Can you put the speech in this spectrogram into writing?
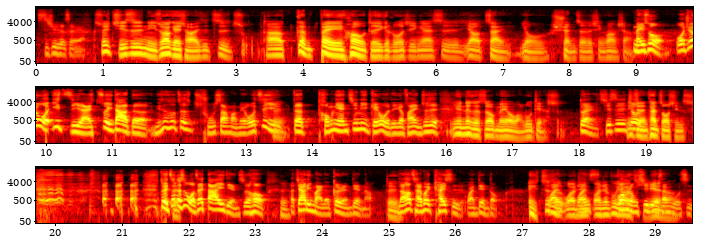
持续就这样。所以其实你说要给小孩子自主，他更背后的一个逻辑，应该是要在有选择的情况下。没错，我觉得我一直以来最大的，你是说这是厨商吗？没有，我自己的童年经历给我的一个反应就是，因为那个时候没有网络电视，对，其实就你只能看周星驰。对，真的是我在大一点之后，家里买了个人电脑，对，然后才会开始玩电动。哎，这个完全完全不一样。光荣系列三国志，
